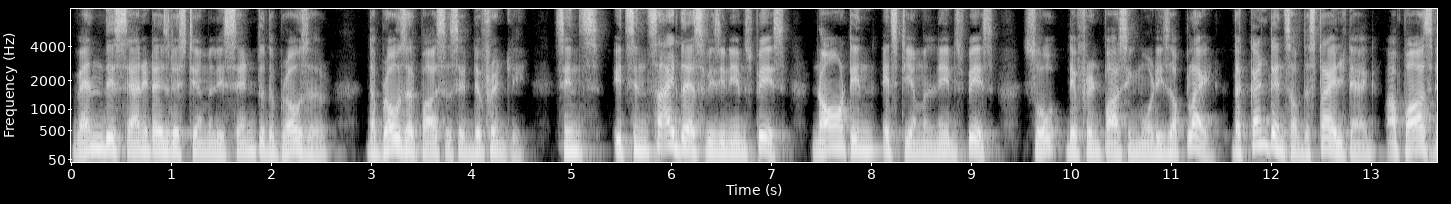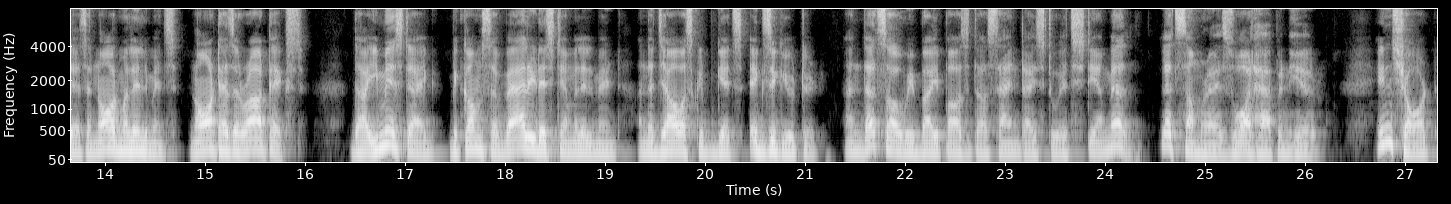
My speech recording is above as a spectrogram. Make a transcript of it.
when this sanitized HTML is sent to the browser, the browser parses it differently since it's inside the SVG namespace, not in HTML namespace. So different parsing mode is applied. The contents of the style tag are parsed as a normal elements, not as a raw text. The image tag becomes a valid HTML element and the JavaScript gets executed. And that's how we bypass the sanitize to HTML. Let's summarize what happened here. In short,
